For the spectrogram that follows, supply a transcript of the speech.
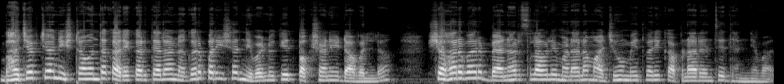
भाजपच्या निष्ठावंत कार्यकर्त्याला नगर परिषद निवडणुकीत पक्षाने डावललं. शहरभर बॅनर्स लावले म्हणाला माझी उमेदवारी कापणाऱ्यांचे धन्यवाद.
